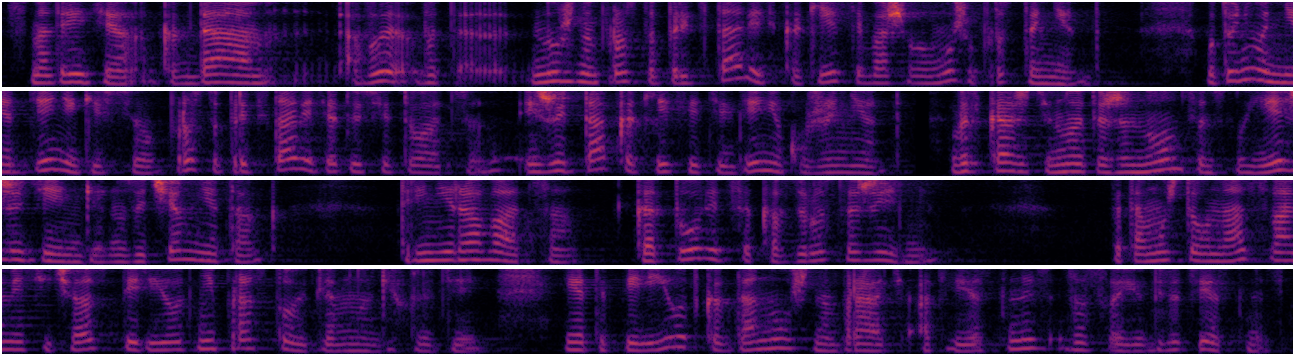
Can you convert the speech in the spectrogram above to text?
смотрите, когда вы, вот э, нужно просто представить, как если вашего мужа просто нет. Вот у него нет денег и все. Просто представить эту ситуацию и жить так, как если этих денег уже нет. Вы скажете, ну это же нонсенс, ну есть же деньги, ну зачем мне так? Тренироваться, готовиться ко взрослой жизни. Потому что у нас с вами сейчас период непростой для многих людей. И это период, когда нужно брать ответственность за свою безответственность.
